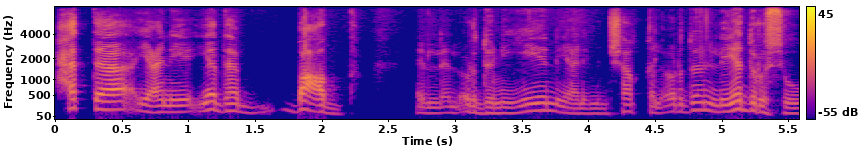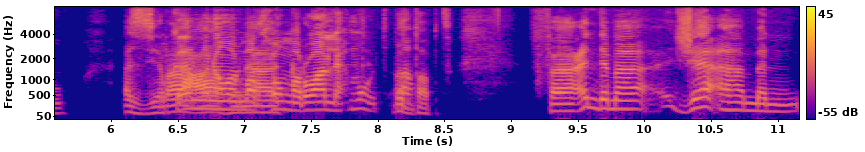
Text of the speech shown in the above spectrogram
حتى يعني يذهب بعض ال- الأردنيين يعني من شرق الأردن ليدرسوا الزراعة وكان منهم. المرحوم مروان الحمود آه. بالضبط فعندما جاء من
